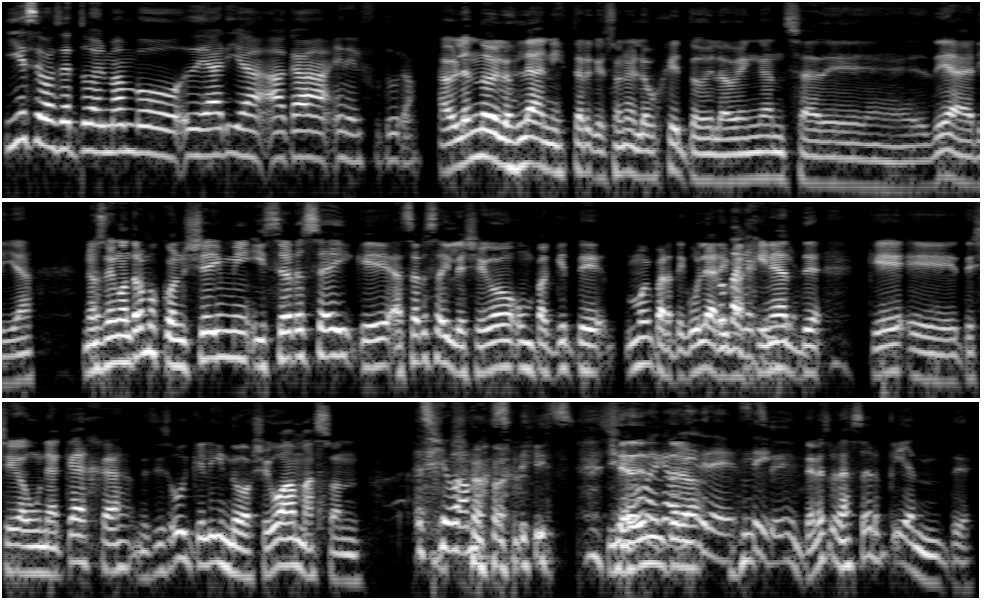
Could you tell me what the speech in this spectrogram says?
Y ese va a ser todo el mambo de Arya acá en el futuro. Hablando de los Lannister, que son el objeto de la venganza de, de Arya, nos encontramos con Jamie y Cersei, que a Cersei le llegó un paquete muy particular. Imagínate que eh, te llega una caja, decís, uy, qué lindo, llegó Amazon. Vamos. Abrís, y Llegó adentro Libre, sí. tenés una serpiente.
